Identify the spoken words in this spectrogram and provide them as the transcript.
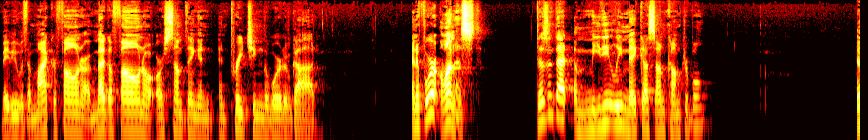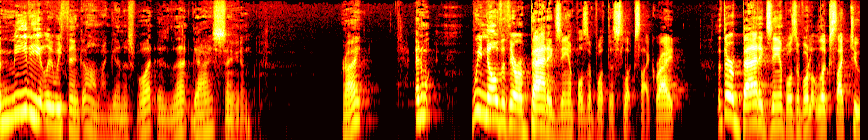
maybe with a microphone or a megaphone or, or something and, and preaching the word of God. And if we're honest, doesn't that immediately make us uncomfortable? Immediately we think, oh my goodness, what is that guy saying? Right? And we know that there are bad examples of what this looks like, right? That there are bad examples of what it looks like to,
